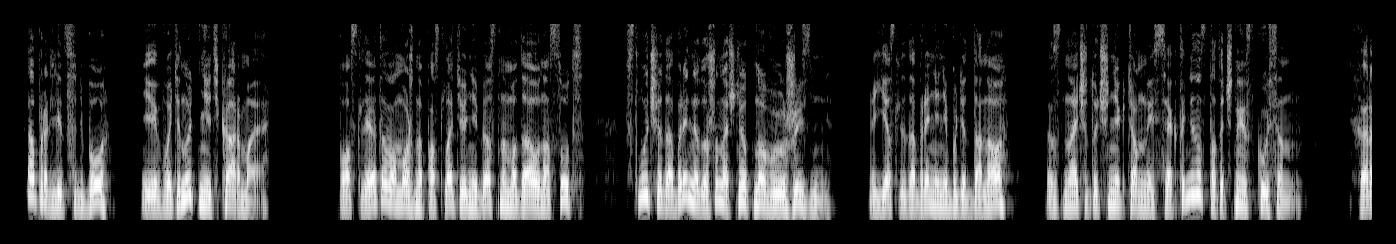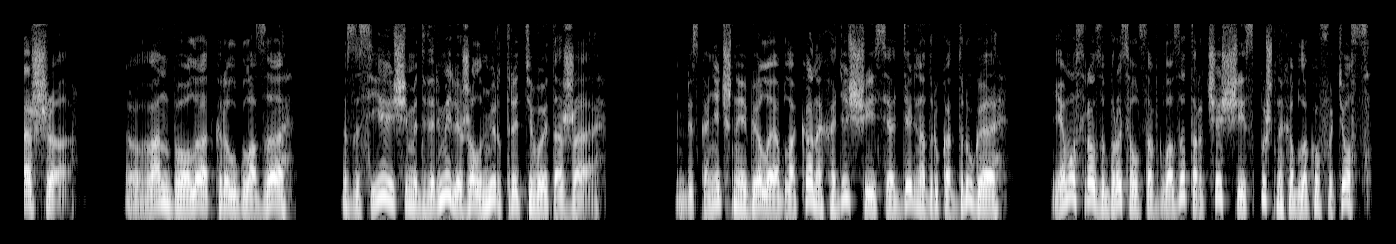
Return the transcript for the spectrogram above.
определить судьбу и вытянуть нить кармы. После этого можно послать её небесному Дау на суд. В случае одобрения душа начнёт новую жизнь. Если одобрение не будет дано, значит ученик тёмной секты недостаточно искусен. Хорошо. Ван Буэлэ открыл глаза. За сияющими дверьми лежал мир третьего этажа. Бесконечные белые облака, находящиеся отдельно друг от друга, ему сразу бросился в глаза торчащий из пышных облаков утёс.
